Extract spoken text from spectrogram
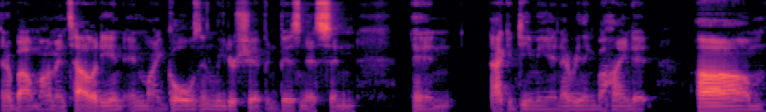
and about my mentality and, and my goals in leadership and business and and academia and everything behind it. Um,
